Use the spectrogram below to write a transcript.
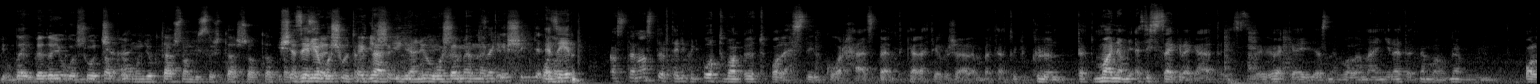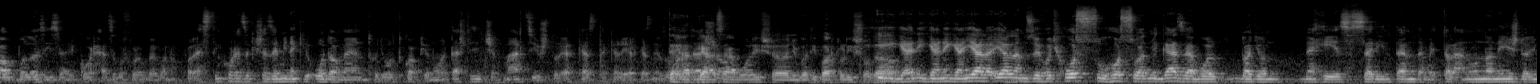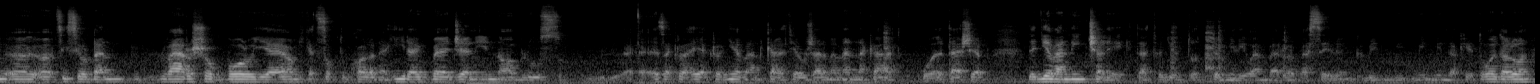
jogai. De, de jogosultak, mondjuk társadalombiztosítással. És ezért jogosultak, tehát, igen, jogosultak az egészség, ezért aztán az történik, hogy ott van öt palesztin kórház bent Kelet-Jeruzsálemben, tehát hogy külön, tehát majdnem ez is szegregált, ezt meg kell valamennyire, tehát nem, nem alapból az izraeli kórházakban van a palesztin kórházak, és ezért mindenki oda ment, hogy ott kapjon oltást, így csak márciustól kezdtek el érkezni az Tehát oltások. Gázából is, a nyugati partról is oda. Igen, igen, igen. Jellemző, hogy hosszú, hosszú, hát még Gázából nagyon nehéz szerintem, de még talán onnan is, de a Cisjordán városokból, ugye, amiket szoktunk hallani a hírekbe, Jenin, Nablus, ezekről a helyekről nyilván Kelet-Jeruzsálemben mennek át oltásért, de nyilván nincs elég, tehát hogy ott, ott több millió emberről beszélünk mind a két oldalon,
